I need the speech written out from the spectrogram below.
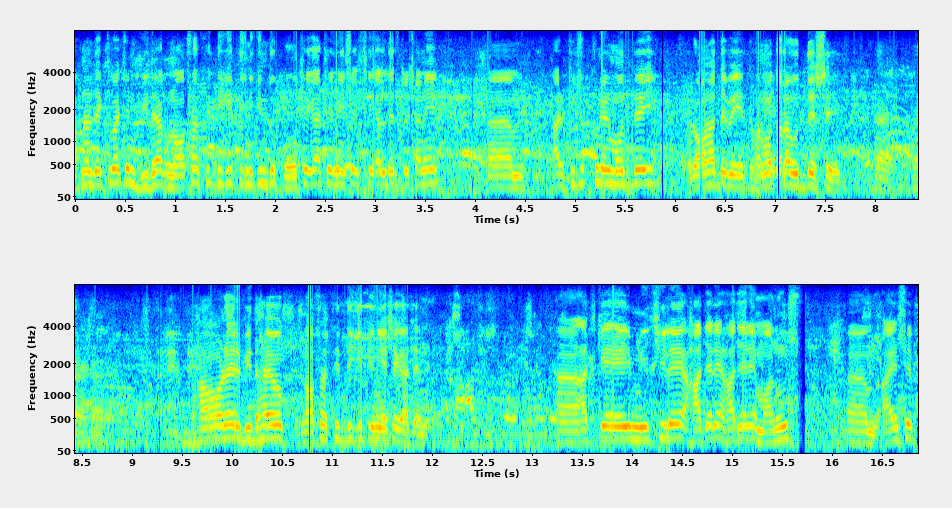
আপনারা দেখতে পাচ্ছেন বিধায়ক নওসাদ সিদ্দিকি, তিনি কিন্তু পৌঁছে গেছেন এসে শিয়ালদা স্টেশনে আর কিছুক্ষণের মধ্যেই রওনা দেবে ধর্মতলার উদ্দেশ্যে। হ্যাঁ হ্যাঁ হ্যাঁ। ভাঙড়ের বিধায়ক নওসাদ সিদ্দিকি, তিনি এসে গেছেন। আজকে এই মিছিলে হাজারে হাজারে মানুষ আইএসএফ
